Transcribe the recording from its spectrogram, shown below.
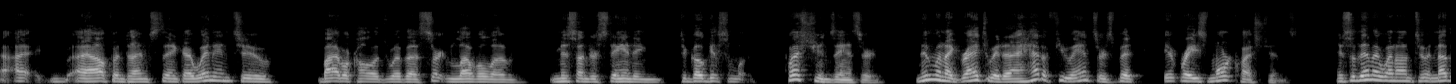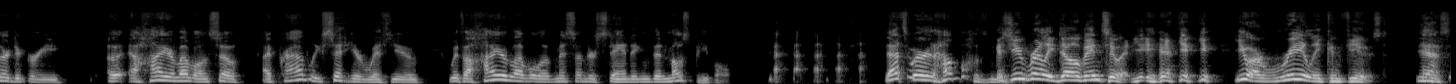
I, I oftentimes think I went into Bible college with a certain level of misunderstanding to go get some questions answered. And then when I graduated, I had a few answers, but it raised more questions. And so then I went on to another degree, a, a higher level. And so I proudly sit here with you with a higher level of misunderstanding than most people. That's where it humbles me. Because you really dove into it. You, you, you are really confused. Yes.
